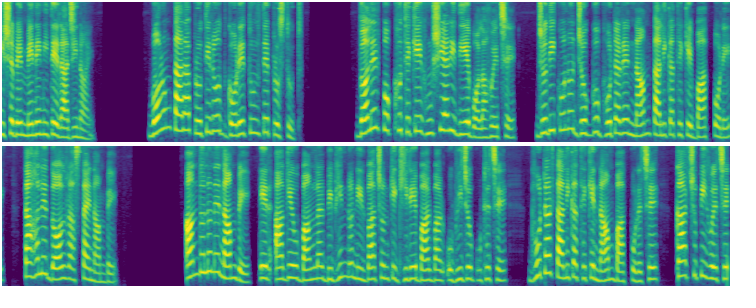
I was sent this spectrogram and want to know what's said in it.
হিসেবে মেনে নিতে রাজি নয়। বরং তারা প্রতিরোধ গড়ে তুলতে প্রস্তুত। দলের পক্ষ থেকে হুঁশিয়ারি দিয়ে বলা হয়েছে, যদি কোনো যোগ্য ভোটারের নাম তালিকা থেকে বাদ পড়ে, তাহলে দল রাস্তায় নামবে। আন্দোলনে নামবে, এর আগেও বাংলার বিভিন্ন নির্বাচনকে ঘিরে বারবার অভিযোগ উঠেছে, ভোটার তালিকা থেকে নাম বাদ পড়েছে, কারচুপি হয়েছে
